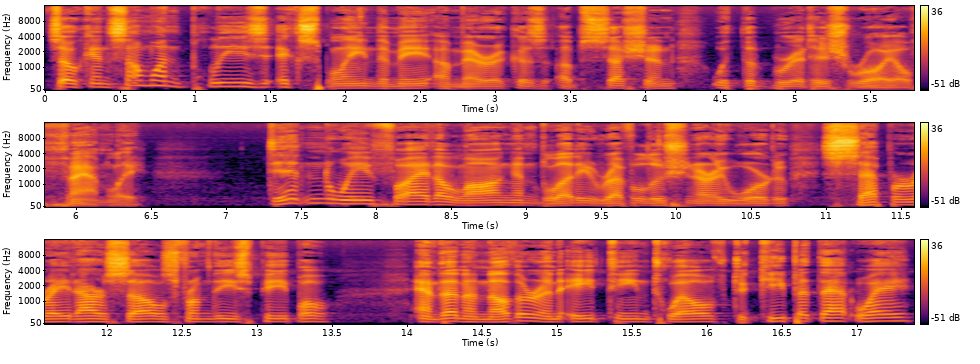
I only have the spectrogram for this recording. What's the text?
So, can someone please explain to me America's obsession with the British royal family? Didn't we fight a long and bloody Revolutionary War to separate ourselves from these people? And then another in 1812 to keep it that way?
